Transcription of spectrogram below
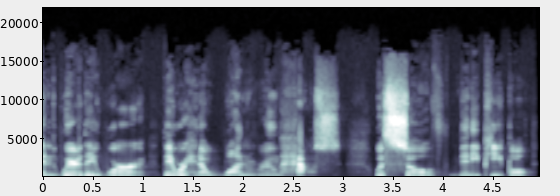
And where they were, they were in a one room house with so many people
